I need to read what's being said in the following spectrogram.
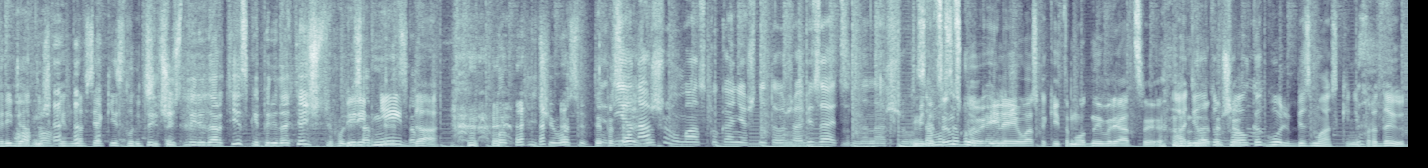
ребятушки, на всякий случай. Ты чист перед артисткой, перед отечеством? Перед ней, да. Ничего себе. Ты я ношу маску, конечно, тоже. Обязательно ношу. Медицинскую или у вас какие-то модные вариации? А дело в том, что алкоголь без маски не продают.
